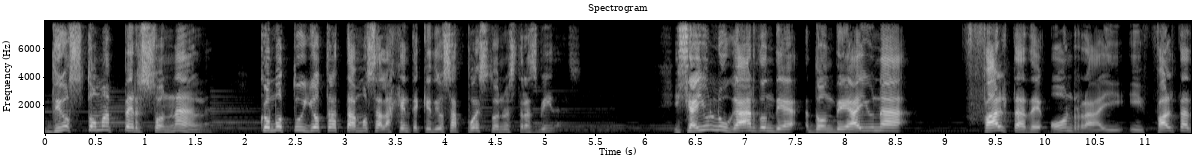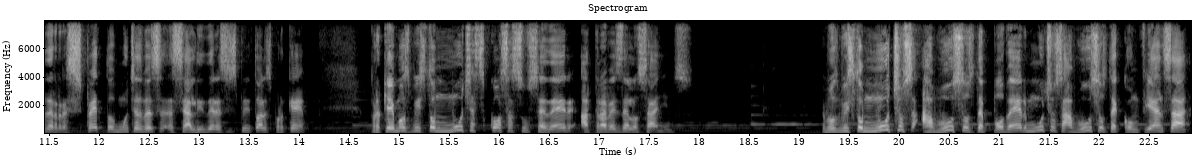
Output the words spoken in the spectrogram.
Dios toma personal como tú y yo tratamos a la gente que Dios ha puesto en nuestras vidas. Y si hay un lugar donde, donde hay una falta de honra y, falta de respeto muchas veces hacia líderes espirituales. ¿Por qué? Porque hemos visto muchas cosas suceder a través de los años. Hemos visto muchos abusos de poder, muchos abusos de confianza,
